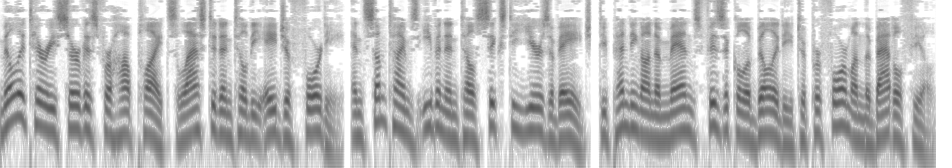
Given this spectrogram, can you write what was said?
Military service for hoplites lasted until the age of 40, and sometimes even until 60 years of age, depending on a man's physical ability to perform on the battlefield.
